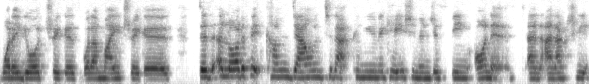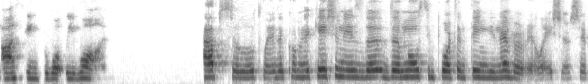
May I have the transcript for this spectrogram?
what are your triggers, what are my triggers. Does a lot of it come down to that communication and just being honest and, and actually asking for what we want? Absolutely. The communication is the, the most important thing in every relationship.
